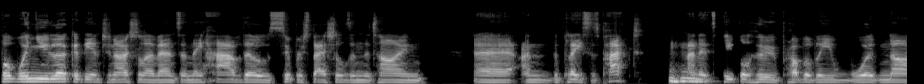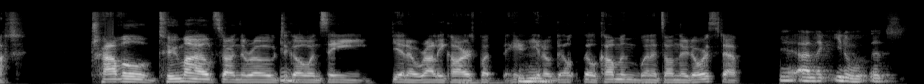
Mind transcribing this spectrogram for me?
but when you look at the international events and they have those super specials in the town, uh, and the place is packed, Mhm. and it's people who probably would not travel two miles down the road to Yeah. go and see you know rally cars but he- you mm-hmm. know they'll they'll come in when it's on their doorstep yeah, and like you know, it's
